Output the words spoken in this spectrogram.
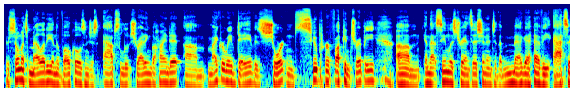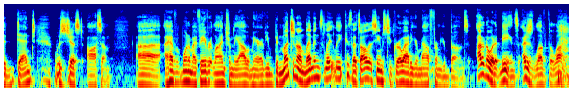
There's so much melody in the vocals and just absolute shredding behind it. Um, Microwave Dave is short and super fucking trippy. Um, and that seamless transition into the mega heavy acid dent was just awesome. Uh, I have one of my favorite lines from the album here. Have you been munching on lemons lately? Because that's all that seems to grow out of your mouth from your bones. I don't know what it means. I just loved the line.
